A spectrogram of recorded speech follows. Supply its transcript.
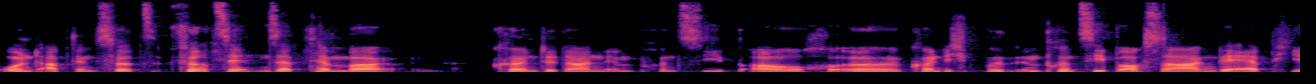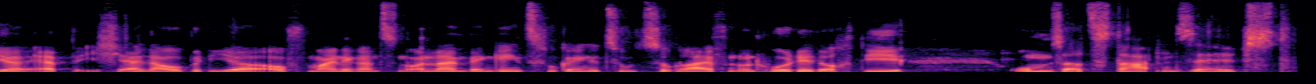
Und ab dem 14. September könnte dann im Prinzip auch, äh, könnte ich im Prinzip auch sagen, der App hier, App, ich erlaube dir, auf meine ganzen Online-Banking-Zugänge zuzugreifen und hol dir doch die Umsatzdaten selbst.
